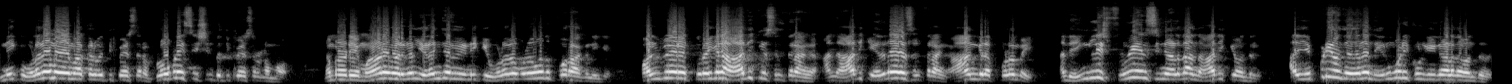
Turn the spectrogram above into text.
இன்னைக்கு உலகமயமாக்கல் பத்தி பேசுறோம் குளோபலைசேஷன் பத்தி பேசுறோம் நம்ம. நம்மளுடைய மாணவர்கள் இளைஞர்கள் இன்னைக்கு உலகம் முழுவதும் போறாங்க நீங்க. பல்வேறு துறைகளை ஆதிக்கம் செலுத்துறாங்க. அந்த ஆதிக்கம் எதனால செலுத்துறாங்க? ஆங்கில புலமை. அந்த இங்கிலீஷ் ஃப்ளூயன்சினால தான் அந்த ஆதிக்கம் வந்திருக்கு. அது எப்படி வந்ததுன்னா அந்த இருமொழி கொள்கையினால தான் வந்தது.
